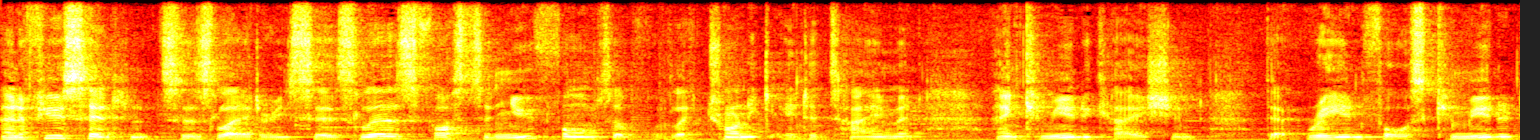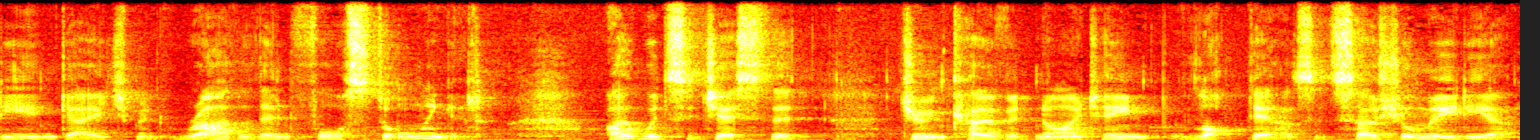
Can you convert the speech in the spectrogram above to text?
And a few sentences later, he says, Let us foster new forms of electronic entertainment and communication that reinforce community engagement rather than forestalling it. I would suggest that during COVID 19 lockdowns, that social media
